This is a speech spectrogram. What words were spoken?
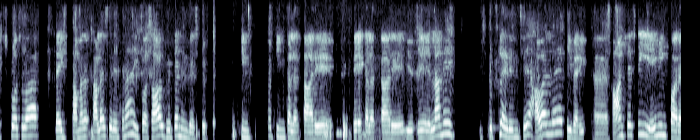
எக்ஸ்ப்ளோசிவா லைக் சம கலர்ஸ் இருந்துச்சுன்னா இப்போ all written in the script pink colour car grey colour car எல்லாமே ஸ்கிரிப்ட்ல இருந்துச்சு. அவள்ல இவர் வெரி கான்சியஸ்லி எய்மிங் ஃபார்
